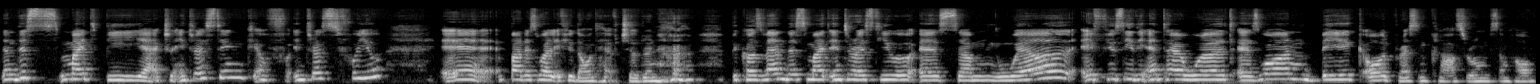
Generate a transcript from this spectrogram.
Then this might be yeah, actually interesting of interest for you. Uh, but as well if you don't have children, because then this might interest you as um, well if you see the entire world as one big old present classroom somehow.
